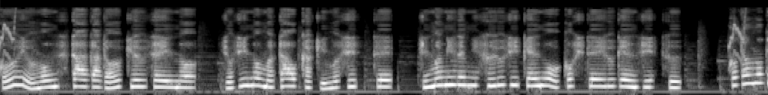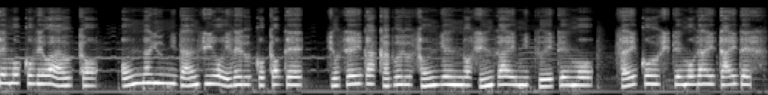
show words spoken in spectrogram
こういうモンスターが同級生の、女児の股をかきむしって、血まみれにする事件を起こしている現実。子供でもこれはアウト。女湯に男児を入れることで、女性が被る尊厳の侵害についても、再考してもらいたいです。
